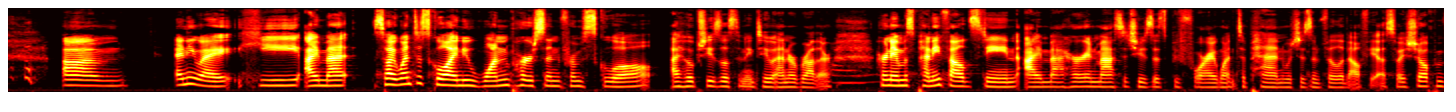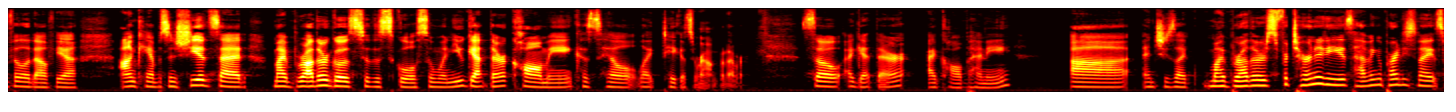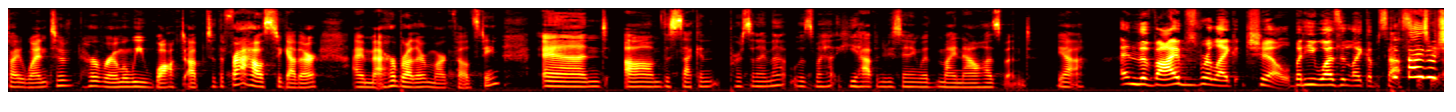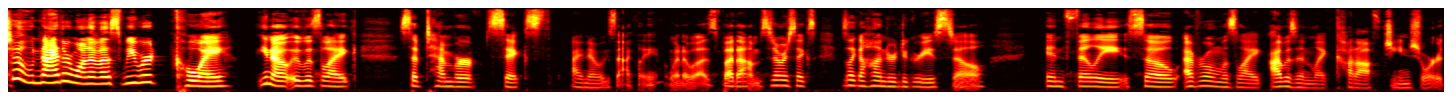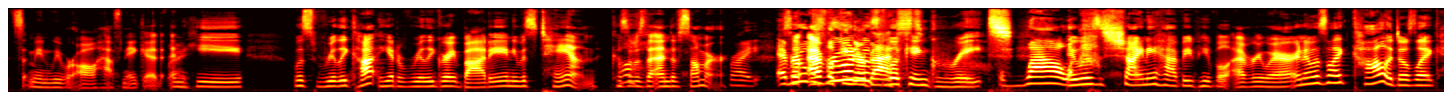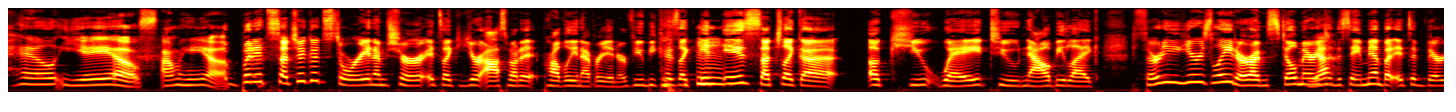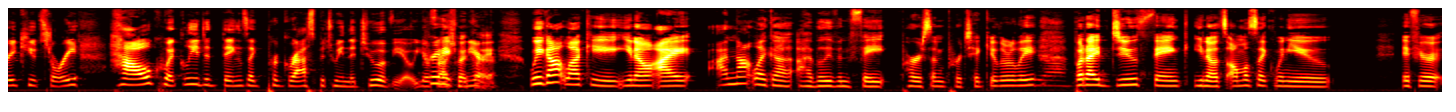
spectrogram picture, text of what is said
um, anyway, he, I met, so I went to school. I knew one person from school. I hope she's listening to, and her brother. Her name was Penny Feldstein. I met her in Massachusetts before I went to Penn, which is in Philadelphia. So I show up in Philadelphia on campus, and she had said, My brother goes to the school. So when you get there, call me because he'll like take us around, whatever. So I get there, I call Penny, uh, and she's like, My brother's fraternity is having a party tonight. So I went to her room and we walked up to the frat house together. I met her brother, Mark Feldstein. And um, the second person I met was my, he happened to be standing with my now husband. Yeah. And the vibes were like chill, but he wasn't like obsessed. Guys were with chill. Neither one of us, we were coy. You know, it was like September 6th. I know exactly what it was. But um, September 6th, it was like 100 degrees still in Philly. So everyone was like, I was in like cut off jean shorts. I mean, we were all half naked. And he was really cut. He had a really great body and he was tan because it was the end of summer. Right. So Everyone was looking their was best. looking great. Wow. It was shiny, happy people everywhere. And it was like college. I was like, hell yes, I'm here. But it's such a good story, and I'm sure it's like you're asked about it probably in every interview because like it is such like a a cute way to now be like 30 years later I'm still married Yeah. to the same man, but it's a very cute story. How quickly did things like progress between the two of you? Your Pretty quickly. year. We got lucky. You know, I I'm not like a I believe in fate person particularly, but I do think, you know, it's almost like when you if you're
